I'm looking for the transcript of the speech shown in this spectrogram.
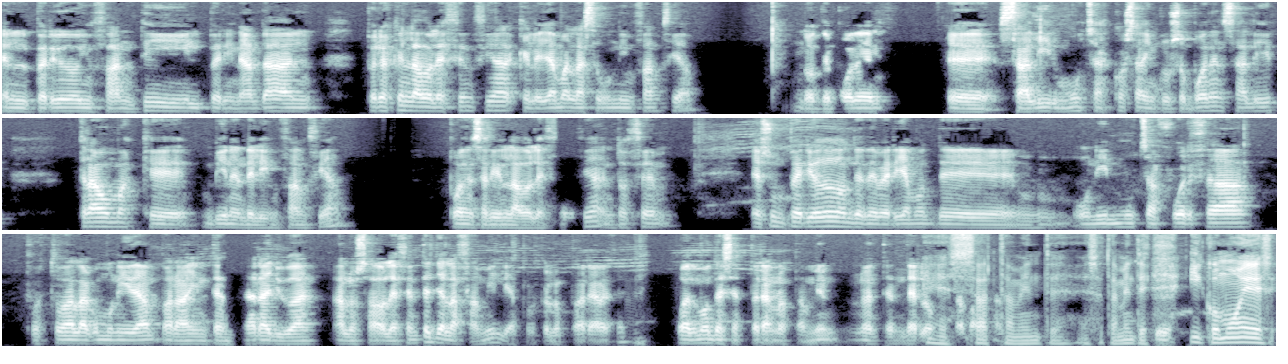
en, el periodo infantil, perinatal, pero es que en la adolescencia, que le llaman la segunda infancia, donde pueden eh, salir muchas cosas, incluso pueden salir traumas que vienen de la infancia, pueden salir en la adolescencia. Entonces, es un periodo donde deberíamos de unir mucha fuerza, pues toda la comunidad para intentar ayudar a los adolescentes y a las familias, porque los padres a veces podemos desesperarnos también, no entenderlo. Exactamente, exactamente. ¿Y cómo es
